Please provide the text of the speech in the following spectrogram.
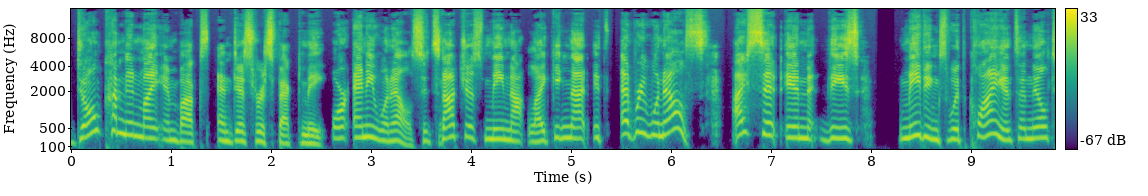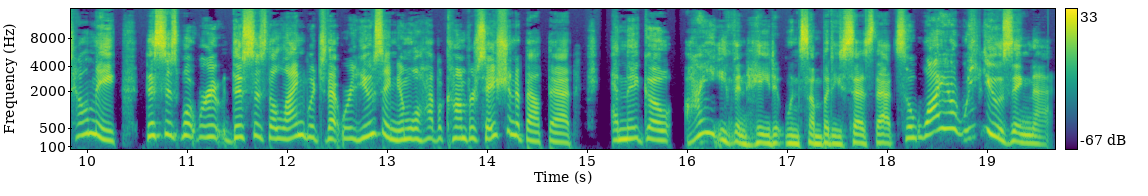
Don't come in my inbox and disrespect me or anyone else. It's not just me not liking that. It's everyone else. I sit in these meetings with clients and they'll tell me this is what we're this is the language that we're using and we'll have a conversation about that and they go i even hate it when somebody says that so why are we using that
